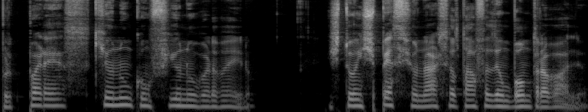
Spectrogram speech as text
Porque parece que eu não confio no barbeiro. Estou a inspecionar se ele está a fazer um bom trabalho.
